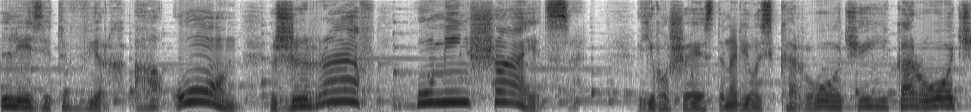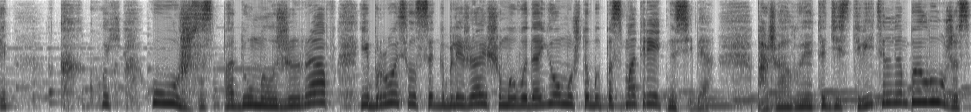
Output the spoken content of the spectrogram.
лезет вверх, а он, жираф, уменьшается. Его шея становилась короче и короче, «Какой ужас!» — подумал жираф и бросился к ближайшему водоему, чтобы посмотреть на себя. Пожалуй, это действительно был ужас.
